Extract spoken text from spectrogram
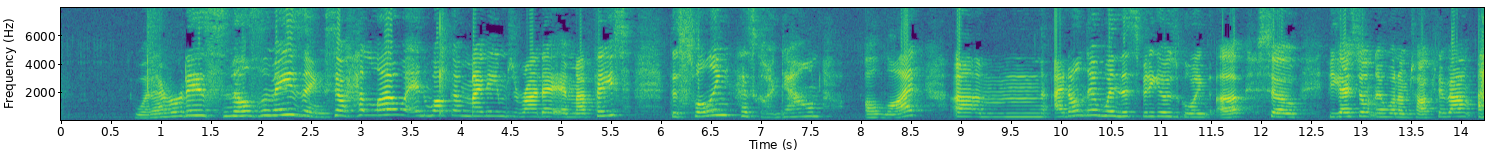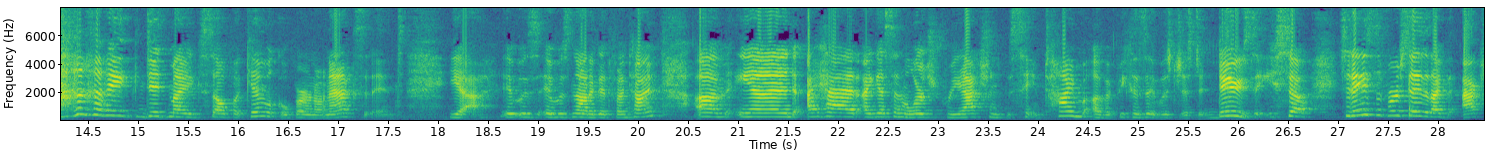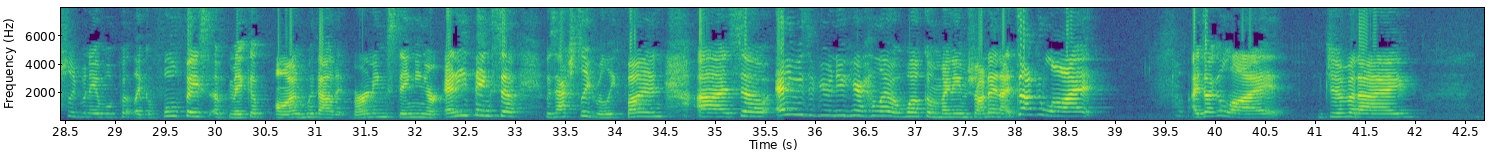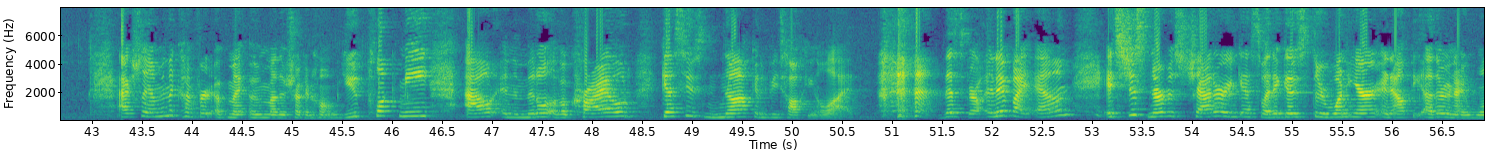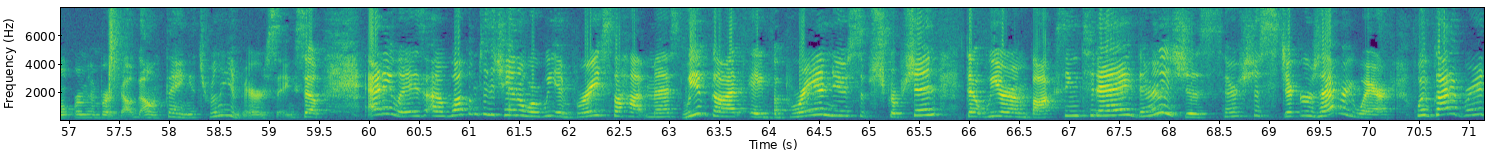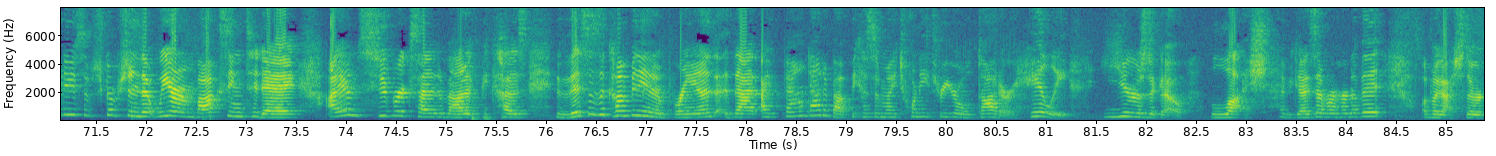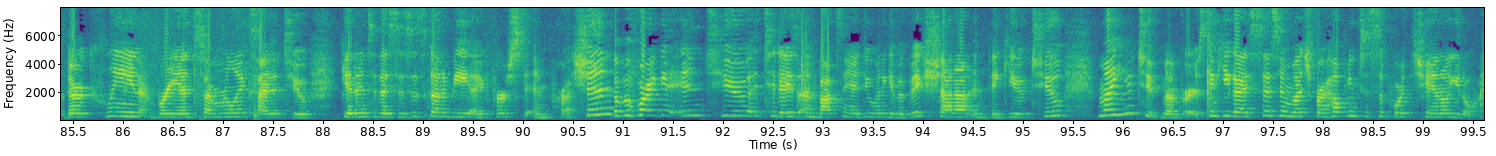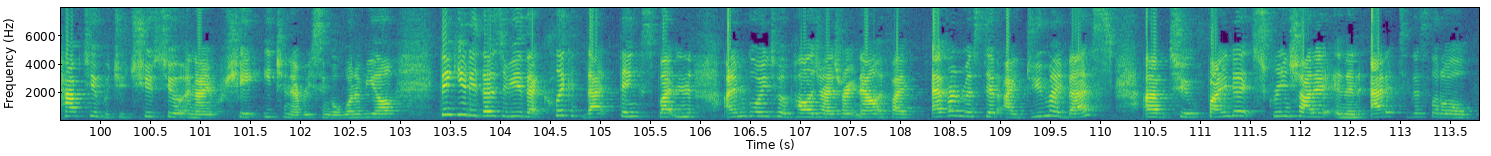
whatever it is smells amazing. So hello and welcome. My name's Rhonda and my face, the swelling has gone down a lot. Um, I don't know when this video is going up, so if you guys don't know what I'm talking about, I did myself a chemical burn on accident yeah, it was it was not a good fun time. Um, and I had, I guess, an allergic reaction at the same time of it because it was just a doozy. So today's the first day that I've actually been able to put like a full face of makeup on without it burning, stinging, or anything. So it was actually really fun. Uh, so anyways, if you're new here, hello, welcome. My name is Rhonda I talk a lot. I talk a lot. Gemini, Actually, I'm in the comfort of my own mother trucking home. You pluck me out in the middle of a crowd, guess who's not going to be talking a lot? This girl. And if I am, it's just nervous chatter and guess what? It goes through one ear and out the other and I won't remember a doggone thing. It's really embarrassing. So anyways, uh, welcome to the channel where we embrace the hot mess. We've got a, a brand new subscription that we are unboxing today. There is just, there's just stickers everywhere. We've got a brand new subscription that we are unboxing today. I am super excited about it because this is a company and a brand that I found out about because of my 23 year old daughter, Haley years ago. Lush. Have you guys ever heard of it? Oh my gosh, they're, they're a clean brand, so I'm really excited to get into this. This is going to be a first impression. But before I get into today's unboxing, I do want to give a big shout out and thank you to my YouTube members. Thank you guys so, so much for helping to support the channel. You don't have to, but you choose to, and I appreciate each and every single one of y'all. Thank you to those of you that click that thanks button. I'm going to apologize right now if I've ever missed it. I do my best um, to find it, screenshot it, and then add it to this little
